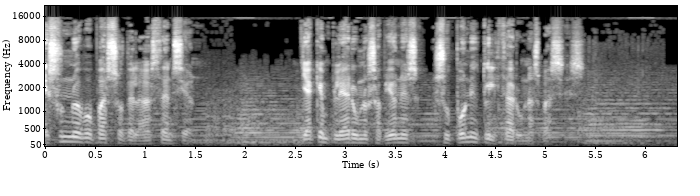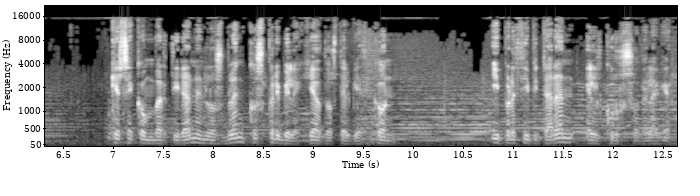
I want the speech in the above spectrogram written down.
Es un nuevo paso de la ascensión, ya que emplear unos aviones supone utilizar unas bases, que se convertirán en los blancos privilegiados del Vietcong y precipitarán el curso de la guerra.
